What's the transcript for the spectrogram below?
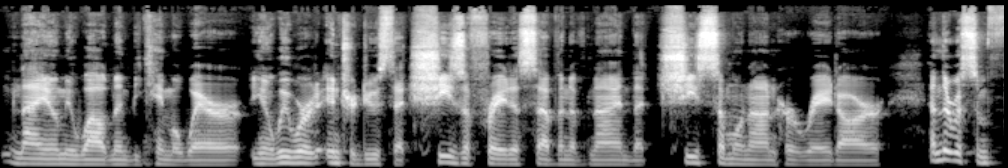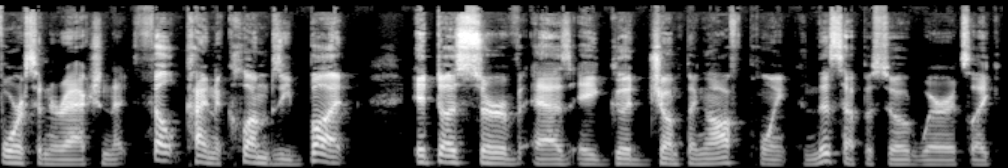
Naomi Wildman became aware, you know, we were introduced that she's afraid of Seven of Nine, that she's someone on her radar, and there was some force interaction that felt kind of clumsy, but it does serve as a good jumping off point in this episode where it's like,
